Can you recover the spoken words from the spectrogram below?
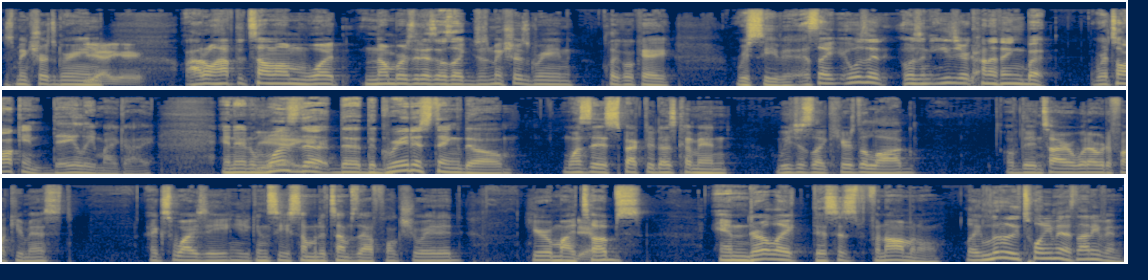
Just make sure it's green. Yeah, yeah, yeah. I don't have to tell them what numbers it is. I was like, just make sure it's green. Click OK, receive it. It's like it was a it was an easier kind of thing, but we're talking daily, my guy. And then once yeah. the, the the greatest thing though, once the inspector does come in, we just like here's the log of the entire whatever the fuck you missed, X Y Z. You can see some of the temps that fluctuated. Here are my tubs, and they're like, this is phenomenal. Like literally 20 minutes, not even.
